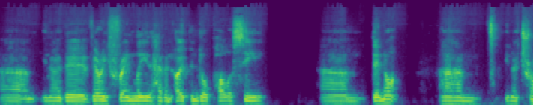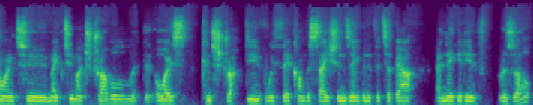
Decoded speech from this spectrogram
Um, you know, they're very friendly, they have an open door policy. Um, they're not, um, you know, trying to make too much trouble. They're always constructive with their conversations, even if it's about a negative result.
